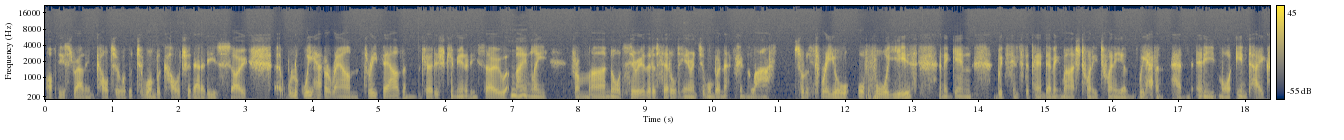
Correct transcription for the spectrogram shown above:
of the Australian culture or the Toowoomba culture that it is. So, uh, look, we have around 3,000 Kurdish communities, so mm-hmm. mainly from uh, North Syria that have settled here in Toowoomba, and that's in the last sort of three or, or four years. And again, with since the pandemic, March 2020, um, we haven't had any more intakes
